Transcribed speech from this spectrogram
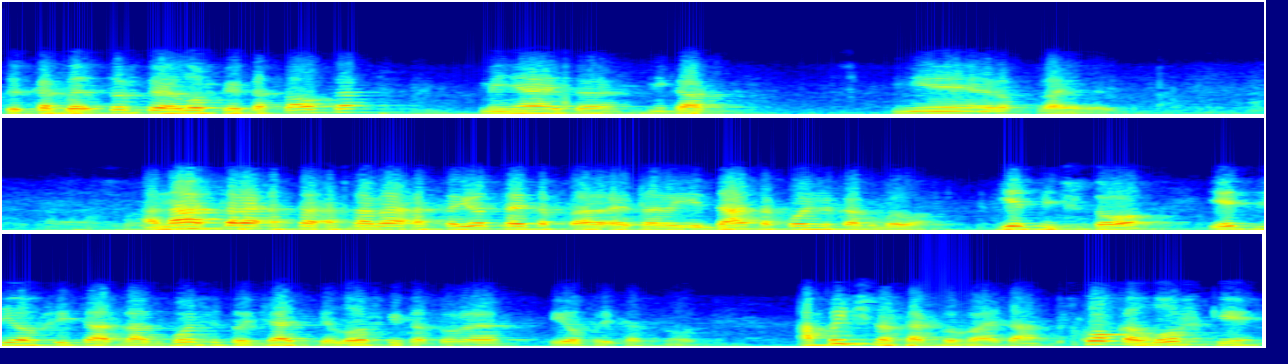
То есть как бы то, что я ложкой касался, меня это никак не расстраивает. Она остается, эта, эта еда такой же, как была. Если что, если ее в 60 раз больше той части ложки, которая ее прикоснулась. Обычно так бывает, да? Сколько ложки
